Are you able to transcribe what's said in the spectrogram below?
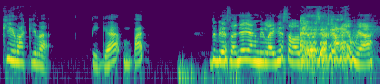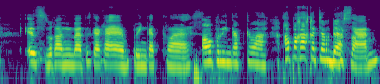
kira-kira Tiga, empat. itu biasanya yang nilainya selalu di atas KKM ya It's bukan di atas KKM, peringkat kelas. oh peringkat kelas apakah kecerdasan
